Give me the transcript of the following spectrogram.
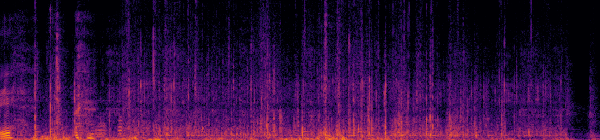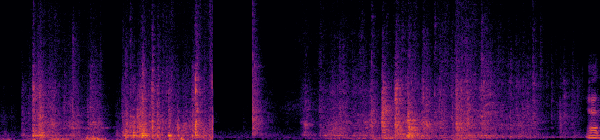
예. Ja.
